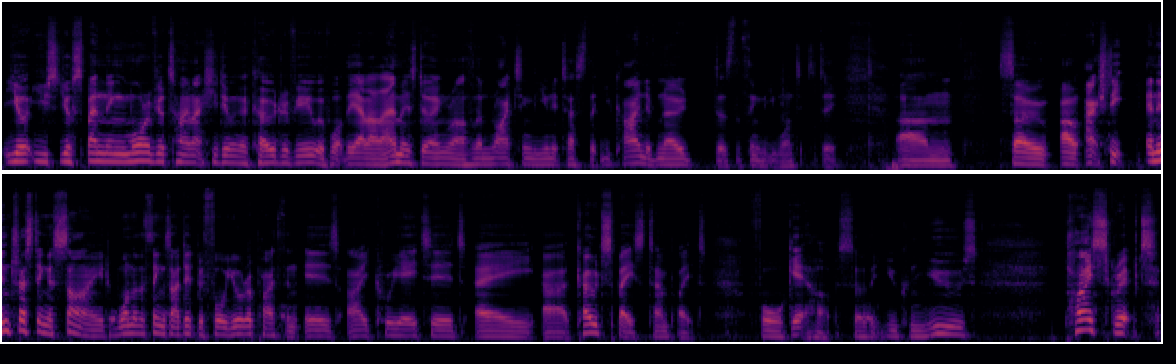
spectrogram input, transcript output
you're you, you're spending more of your time actually doing a code review of what the LLM is doing rather than writing the unit test that you kind of know does the thing that you want it to do. Um, so, oh, actually, an interesting aside. One of the things I did before EuroPython is I created a uh, code space template for GitHub so that you can use PyScript.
